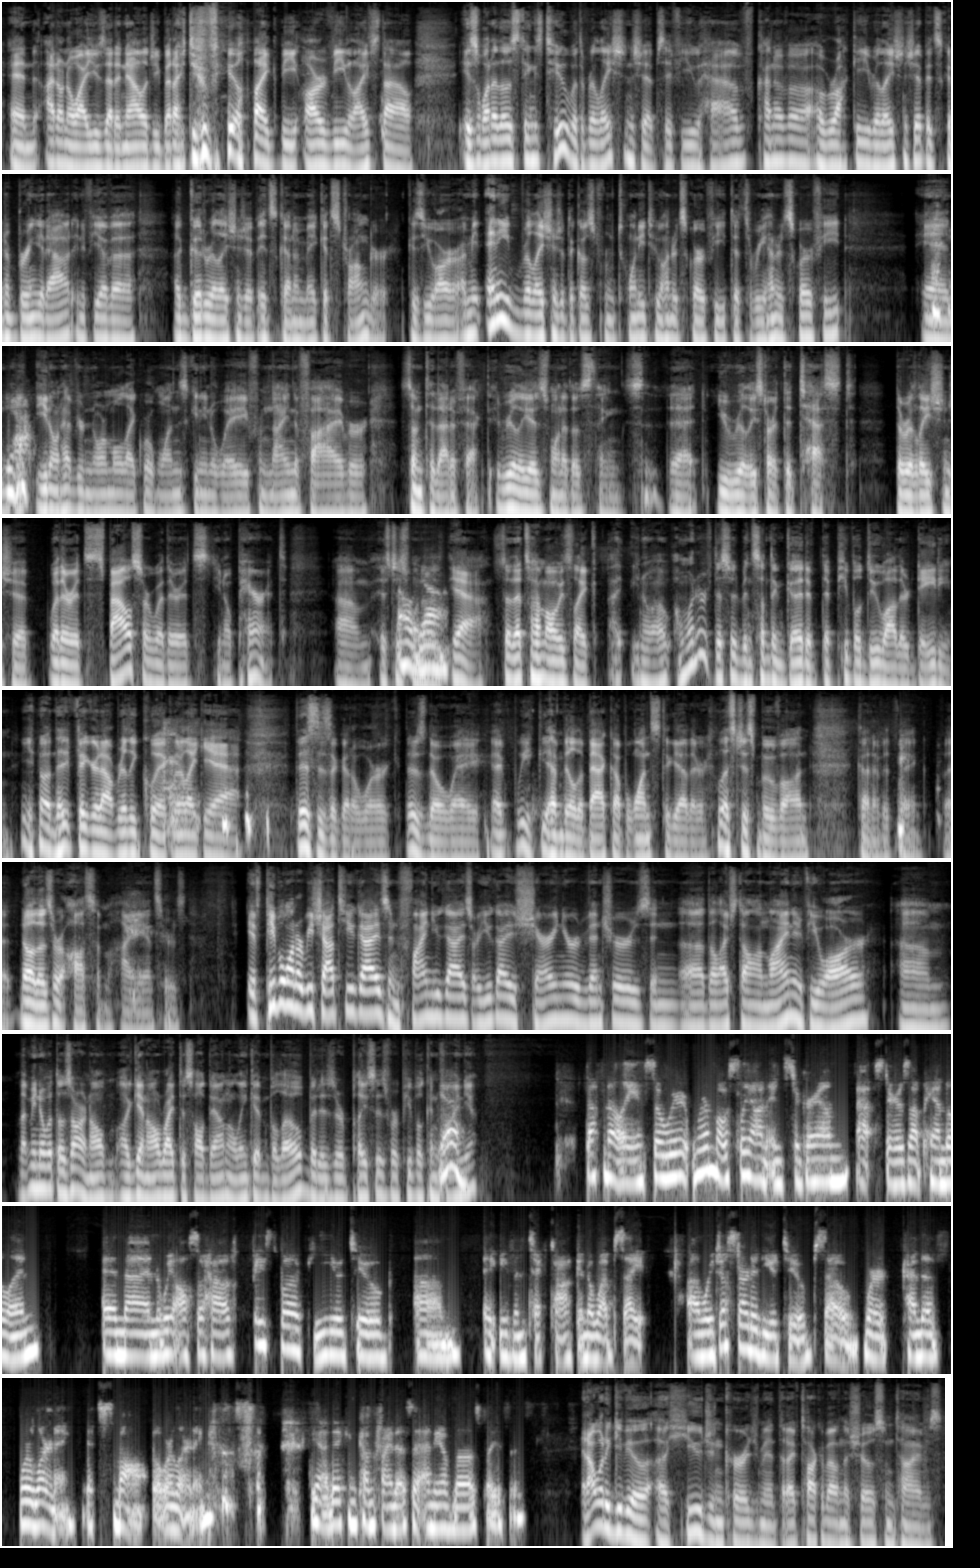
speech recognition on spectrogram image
And I don't know why I use that analogy, but I do feel like the RV lifestyle is one of those things too with relationships. If you have kind of a, a rocky relationship, it's going to bring it out, and if you have a a good relationship, it's going to make it stronger because you are, I mean, any relationship that goes from 2,200 square feet to 300 square feet, and yeah. you, don't have your normal, like where one's getting away from nine to five or some to that effect. It really is one of those things that you really start to test the relationship, whether it's spouse or whether it's, you know, parent. Um, it's just oh, one yeah. of those, yeah. So that's why I'm always like, I, you know, I, I, wonder if this would have been something good if, that people do while they're dating, you know, they figure it out really quick. They're like, yeah, this isn't going to work. There's no way. We haven't been able to back up once together. Let's just move on, kind of a thing. But no, those are awesome high answers. If people want to reach out to you guys and find you guys, are you guys sharing your adventures in uh, the lifestyle online? And if you are, um, let me know what those are, and I'll again I'll write this all down. I'll link it below. But is there places where people can yeah, find you? Definitely. So we're we're mostly on Instagram at Stairs Up Handle In, and then we also have Facebook, YouTube, um, even TikTok and a website. Um, we just started YouTube, so we're kind of we're learning. It's small, but we're learning. so, yeah, they can come find us at any of those places. And I want to give you a, a huge encouragement that I've talked about on the show sometimes,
